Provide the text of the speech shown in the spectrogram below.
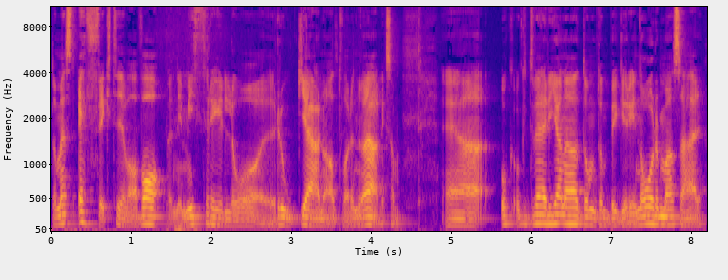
de mest effektiva vapen i mithril och rokjärn och allt vad det nu är liksom. Eh, och, och dvärgarna de, de bygger enorma så här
